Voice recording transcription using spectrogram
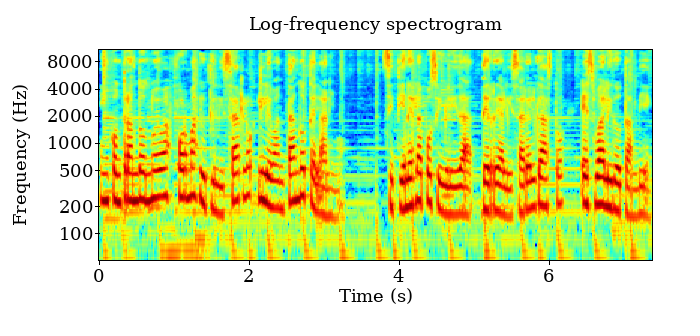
encontrando nuevas formas de utilizarlo y levantándote el ánimo. Si tienes la posibilidad de realizar el gasto, es válido también.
